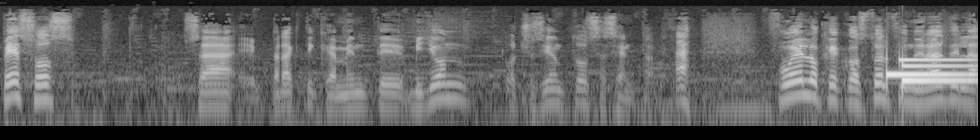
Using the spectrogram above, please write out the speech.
pesos, o sea, eh, prácticamente millón ochocientos sesenta, fue lo que costó el funeral de la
